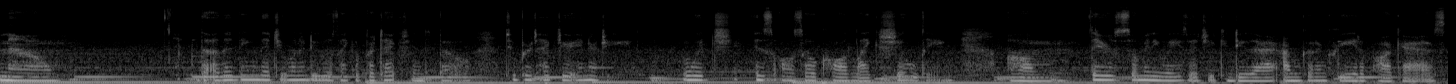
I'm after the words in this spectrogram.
Now, the other thing that you want to do is like a protection spell to protect your energy, which is also called like shielding. Um, there's so many ways that you can do that. I'm going to create a podcast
